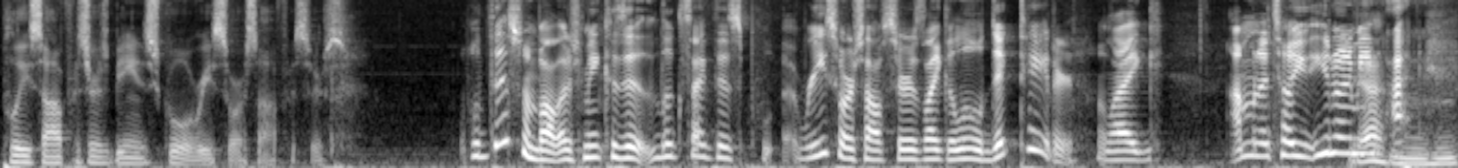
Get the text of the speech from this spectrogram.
police officers being school resource officers. Well, this one bothers me because it looks like this resource officer is like a little dictator. Like, I'm going to tell you, you know what I mean? Yeah. I,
